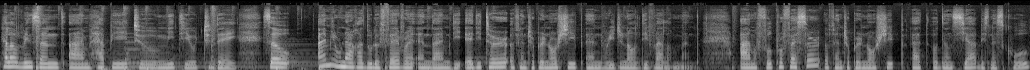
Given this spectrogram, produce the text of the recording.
Hello, Vincent. I'm happy to meet you today. So, I'm Miruna Radu Lefebvre, and I'm the editor of entrepreneurship and regional development. I'm a full professor of entrepreneurship at Audencia Business School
